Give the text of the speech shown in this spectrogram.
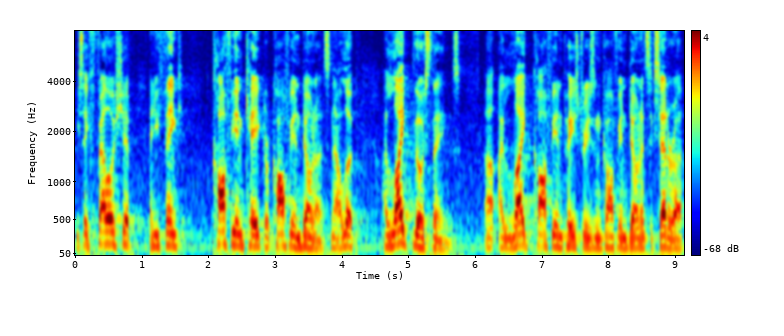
you say fellowship and you think coffee and cake or coffee and donuts. Now, look, I like those things. Uh, I like coffee and pastries and coffee and donuts, etc.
